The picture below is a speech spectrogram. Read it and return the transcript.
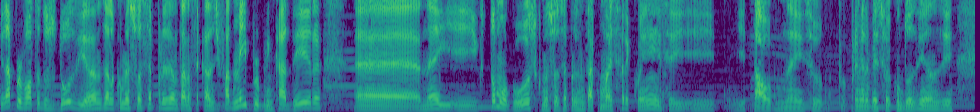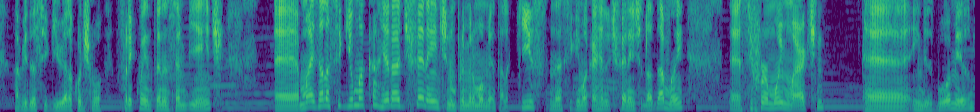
e lá por volta dos 12 anos ela começou a se apresentar nessa casa de fado meio por brincadeira, é, né? E, e, tomou gosto, começou a se apresentar com mais frequência e, e, e, tal, né? Isso a primeira vez foi com 12 anos e a vida seguiu e ela continuou frequentando esse ambiente. É, mas ela seguiu uma carreira diferente no primeiro momento. Ela quis né, seguir uma carreira diferente da da mãe, é, se formou em marketing é, em Lisboa mesmo.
